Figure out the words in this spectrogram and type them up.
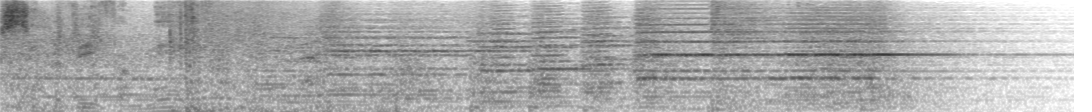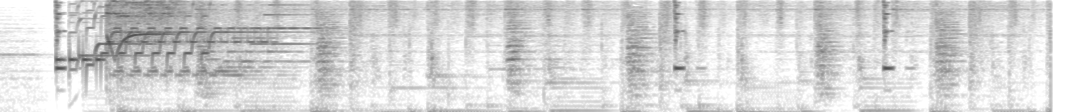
sympathy for me.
